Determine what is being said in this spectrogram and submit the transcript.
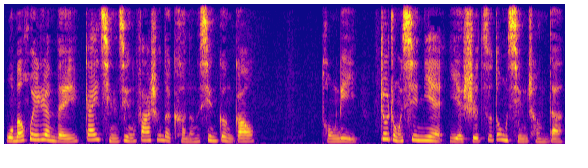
我们会认为该情境发生的可能性更高。同理，这种信念也是自动形成的。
